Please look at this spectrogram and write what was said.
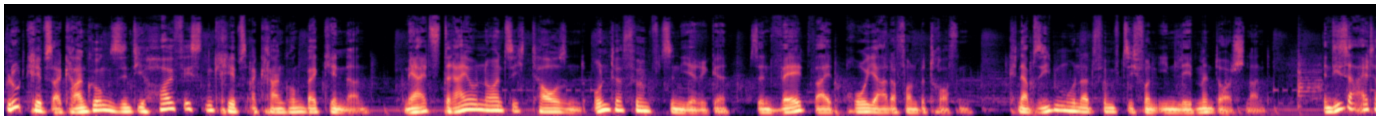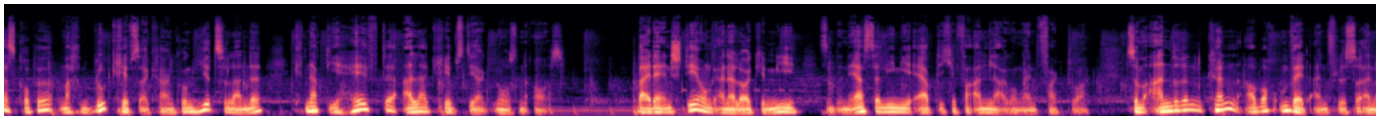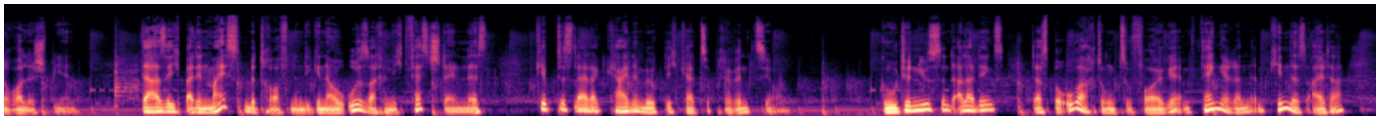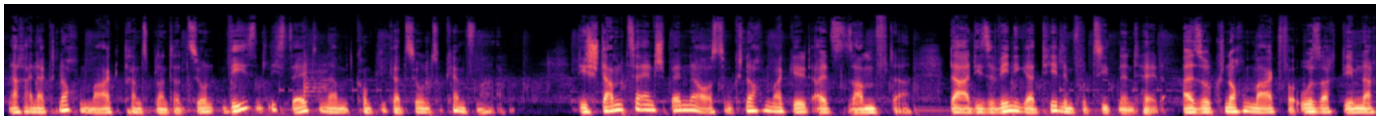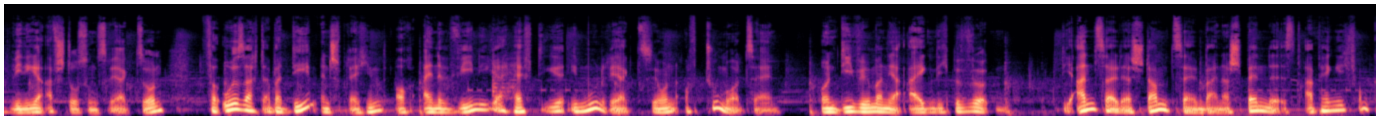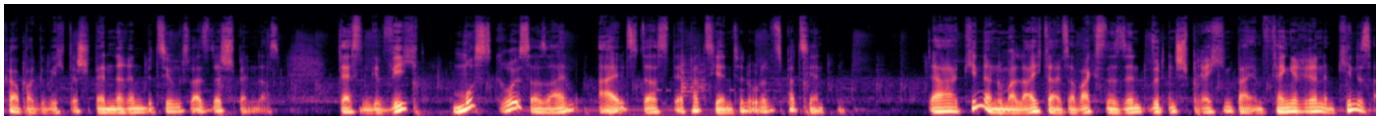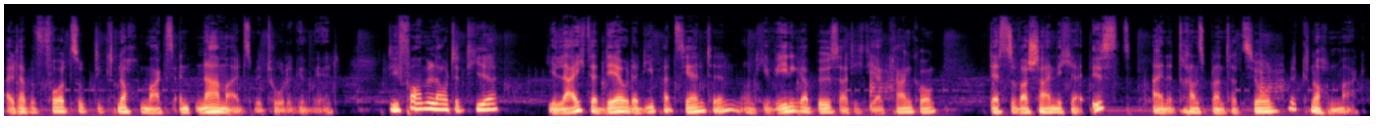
Blutkrebserkrankungen sind die häufigsten Krebserkrankungen bei Kindern. Mehr als 93.000 unter 15-Jährige sind weltweit pro Jahr davon betroffen. Knapp 750 von ihnen leben in Deutschland. In dieser Altersgruppe machen Blutkrebserkrankungen hierzulande knapp die Hälfte aller Krebsdiagnosen aus. Bei der Entstehung einer Leukämie sind in erster Linie erbliche Veranlagungen ein Faktor. Zum anderen können aber auch Umwelteinflüsse eine Rolle spielen. Da sich bei den meisten Betroffenen die genaue Ursache nicht feststellen lässt, gibt es leider keine Möglichkeit zur Prävention. Gute News sind allerdings, dass Beobachtungen zufolge Empfängerinnen im Kindesalter nach einer Knochenmarktransplantation wesentlich seltener mit Komplikationen zu kämpfen haben. Die Stammzellenspende aus dem Knochenmark gilt als sanfter, da diese weniger T-Lymphozyten enthält. Also Knochenmark verursacht demnach weniger Abstoßungsreaktionen, verursacht aber dementsprechend auch eine weniger heftige Immunreaktion auf Tumorzellen. Und die will man ja eigentlich bewirken. Die Anzahl der Stammzellen bei einer Spende ist abhängig vom Körpergewicht der Spenderin bzw. des Spenders. Dessen Gewicht muss größer sein als das der Patientin oder des Patienten. Da Kinder nun mal leichter als Erwachsene sind, wird entsprechend bei Empfängerinnen im Kindesalter bevorzugt die Knochenmarksentnahme als Methode gewählt. Die Formel lautet hier, je leichter der oder die Patientin und je weniger bösartig die Erkrankung, desto wahrscheinlicher ist eine Transplantation mit Knochenmark.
